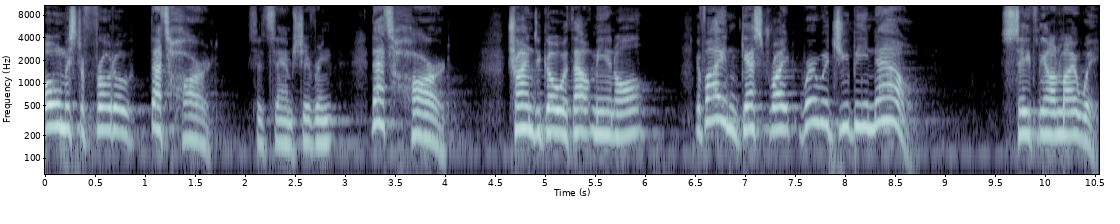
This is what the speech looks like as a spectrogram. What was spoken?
Oh, Mr. Frodo, that's hard, said Sam, shivering. That's hard. Trying to go without me and all. If I hadn't guessed right, where would you be now? Safely on my way.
